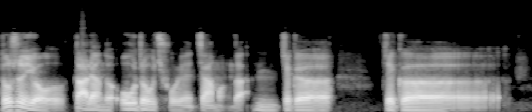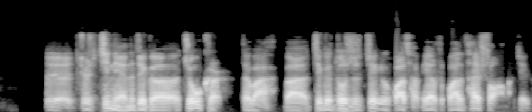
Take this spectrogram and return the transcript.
都是有大量的欧洲球员加盟的。嗯，这个这个呃，就是今年的这个 Joker 对吧？啊，这个都是这个刮彩票是刮的太爽了，这个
